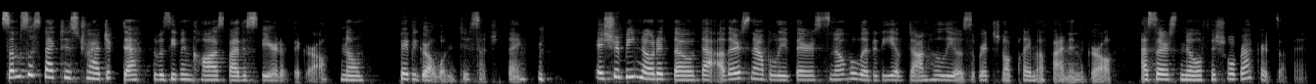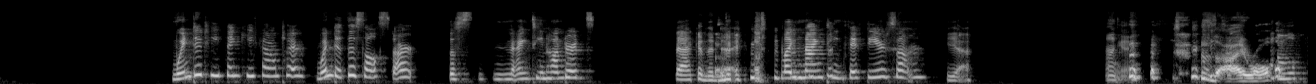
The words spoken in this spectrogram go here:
Some suspect his tragic death was even caused by the spirit of the girl. No, baby girl wouldn't do such a thing. It should be noted, though, that others now believe there is no validity of Don Julio's original claim of finding the girl, as there's no official records of it. When did he think he found her? When did this all start? The 1900s? Back in the day. Like 1950 or something? yeah. Okay. the eye roll.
